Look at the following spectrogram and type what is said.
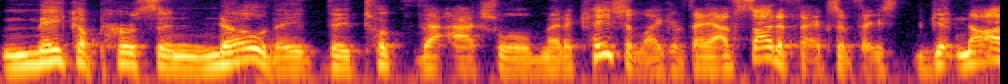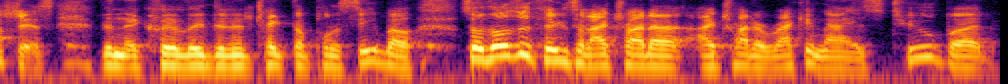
make a person know they they took the actual medication. Like if they have side effects if they get nauseous then they clearly didn't take the placebo. So those are things that i try to i try to recognize too. But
